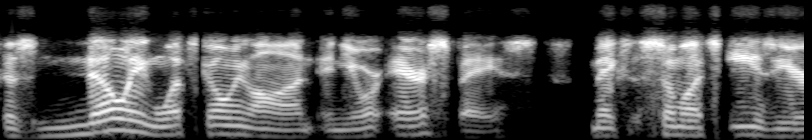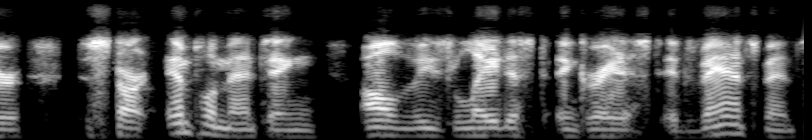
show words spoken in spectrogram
Because knowing what's going on in your airspace makes it so much easier to start implementing all of these latest and greatest advancements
